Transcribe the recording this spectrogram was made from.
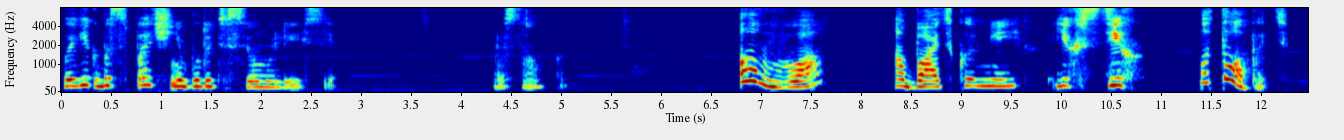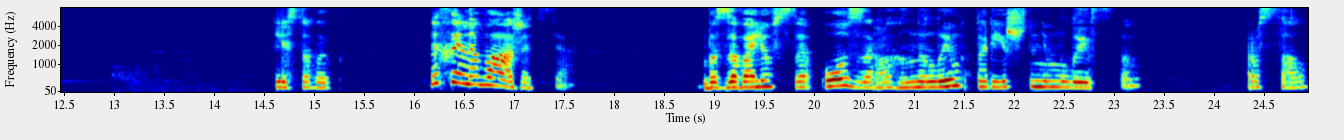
повік безпечні будуть в цьому лісі. Русалка. Ова, а батько мій їх всіх потопить. Лісовик. Нехай не важиться, бо завалю все озеро гнилим торішнім листом. Русал.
